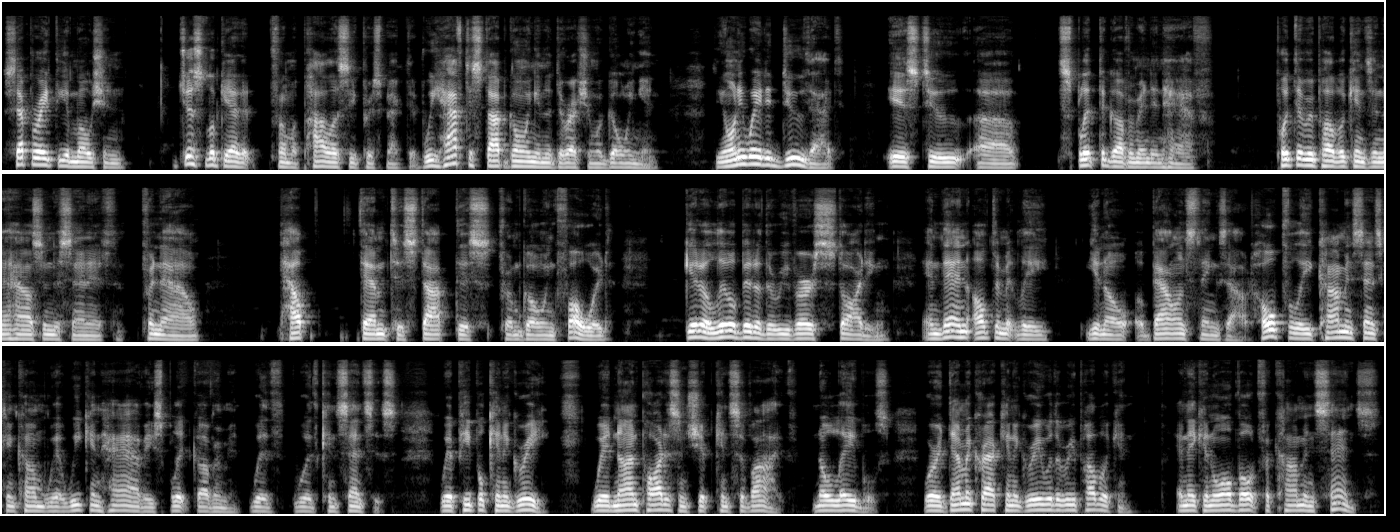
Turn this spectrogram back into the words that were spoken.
separate the emotion. Just look at it from a policy perspective. We have to stop going in the direction we're going in. The only way to do that is to uh, split the government in half, put the Republicans in the House and the Senate for now, help them to stop this from going forward, get a little bit of the reverse starting, and then ultimately, you know, uh, balance things out. Hopefully, common sense can come where we can have a split government with with consensus, where people can agree, where nonpartisanship can survive, no labels, where a Democrat can agree with a Republican, and they can all vote for common sense.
